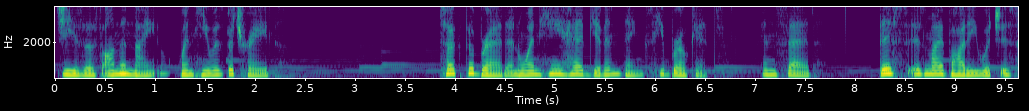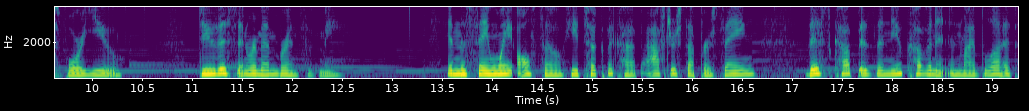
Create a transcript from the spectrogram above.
Jesus, on the night when he was betrayed, took the bread, and when he had given thanks, he broke it, and said, This is my body, which is for you. Do this in remembrance of me. In the same way, also, he took the cup after supper, saying, This cup is the new covenant in my blood.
